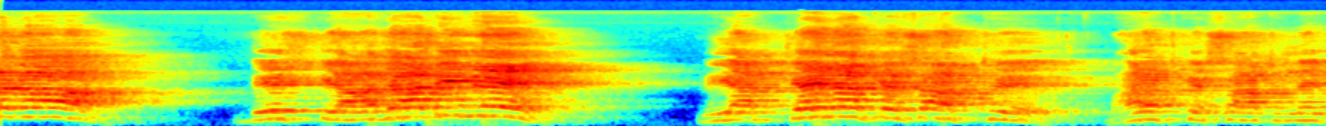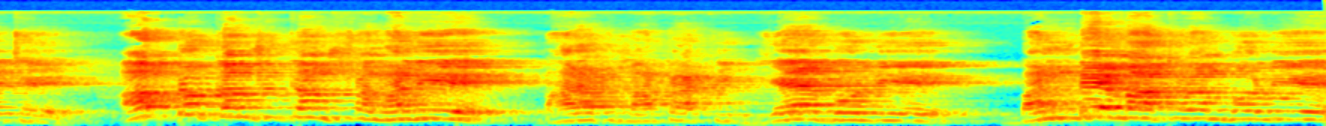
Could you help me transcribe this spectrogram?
लगा देश की आज़ादी में आप चाइना के साथ थे, भारत के साथ नहीं थे। अब तो कम से कम संभलिए, भारत माता की जय बोलिए, वंदे मातरम बोलिए,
